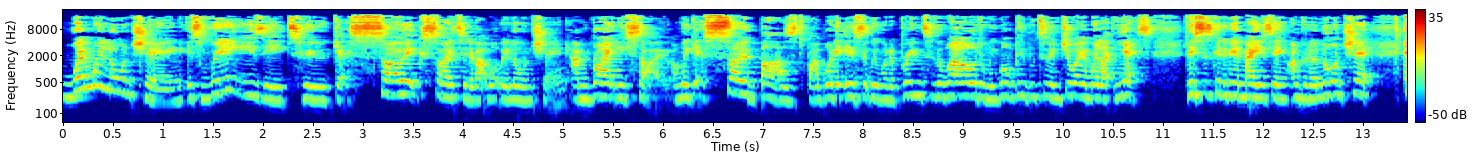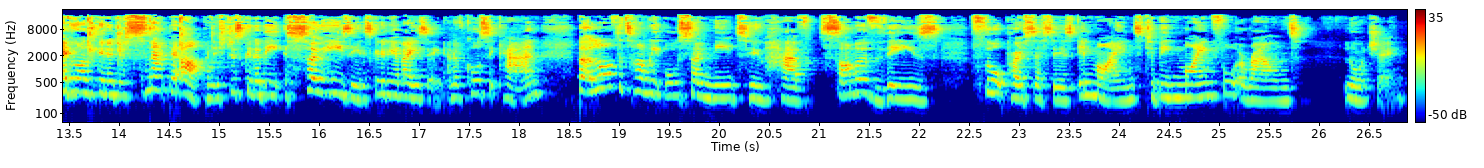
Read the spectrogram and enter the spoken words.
when we're launching, it's really easy to get so excited about what we're launching, and rightly so. And we get so buzzed by what it is that we want to bring to the world, and we want people to enjoy. And we're like, yes, this is going to be amazing. I'm going to launch it. Everyone's going to just snap it up, and it's just going to be so easy. It's going to be amazing. And of course, it can. But a lot of the time, we also need to have some of these thought processes in mind to be mindful around launching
